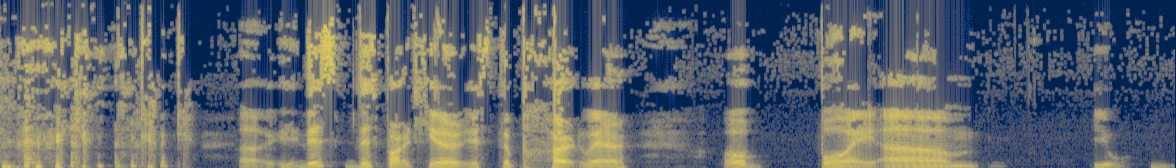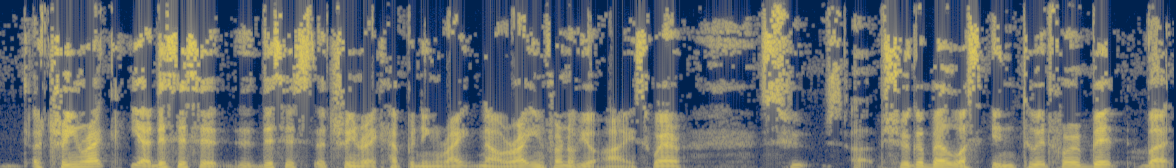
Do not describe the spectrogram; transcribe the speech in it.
uh, this this part here is the part where, oh boy, um, you a train wreck. Yeah, this is it. This is a train wreck happening right now, right in front of your eyes. Where Su- uh, Sugar Belle was into it for a bit, but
